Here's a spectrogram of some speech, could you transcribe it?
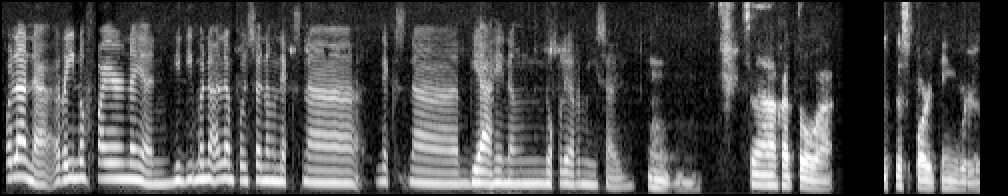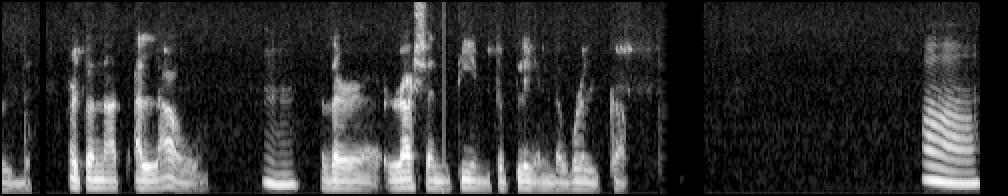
wala na, rain of fire na yan. Hindi mo na alam kung saan ang next na next na biyahe ng nuclear missile. Mm-mm. So nakakatuwa, the sporting world are to not allow Mhm. the Russian team to play in the World Cup. Ah,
